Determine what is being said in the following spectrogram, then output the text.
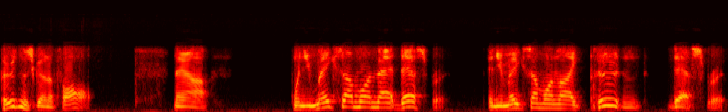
Putin's going to fall. Now, when you make someone that desperate, and you make someone like Putin desperate,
